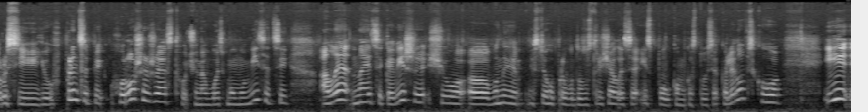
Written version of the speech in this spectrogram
Росією. В принципі, хороший жест, хоч і на восьмому місяці. Але найцікавіше, що е, вони з цього приводу зустрічалися із полком Кастуся Каліновського і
